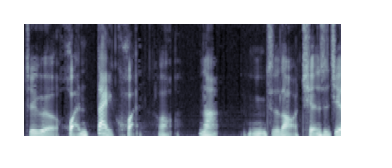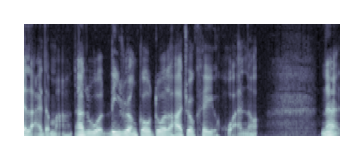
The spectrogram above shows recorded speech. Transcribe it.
这个还贷款啊。那你知道钱是借来的嘛？那如果利润够多的话，就可以还了。那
